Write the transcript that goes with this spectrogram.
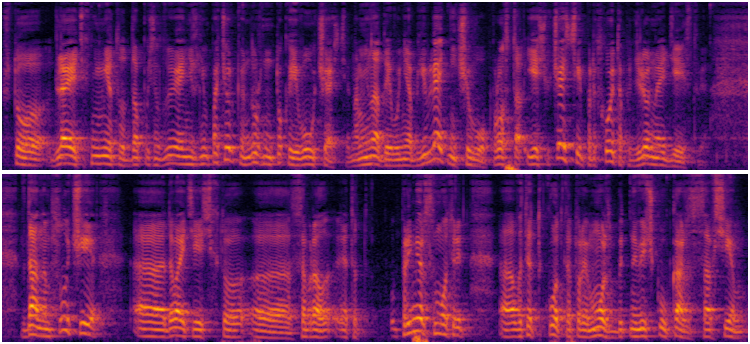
что для этих методов, допустим, двумя нижним подчеркиванием, нужно только его участие. Нам не надо его не объявлять, ничего, просто есть участие и происходит определенное действие. В данном случае, э, давайте, если кто э, собрал этот пример, смотрит, вот этот код, который может быть новичку кажется совсем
